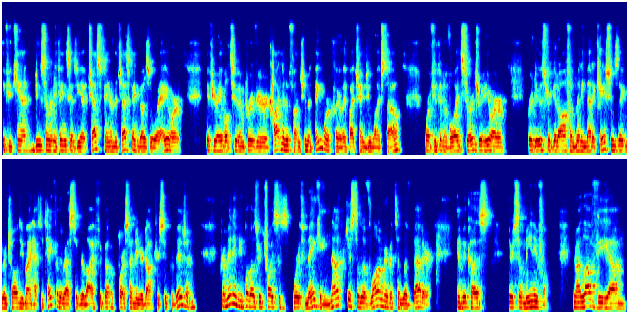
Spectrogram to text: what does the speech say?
if you can't do so many things because you have chest pain and the chest pain goes away, or if you're able to improve your cognitive function and think more clearly by changing lifestyle, or if you can avoid surgery or reduce or get off of many medications that you were told you might have to take for the rest of your life, of course, under your doctor's supervision. For many people, those were choices worth making, not just to live longer, but to live better. And because they're so meaningful. You know, I love the, um,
